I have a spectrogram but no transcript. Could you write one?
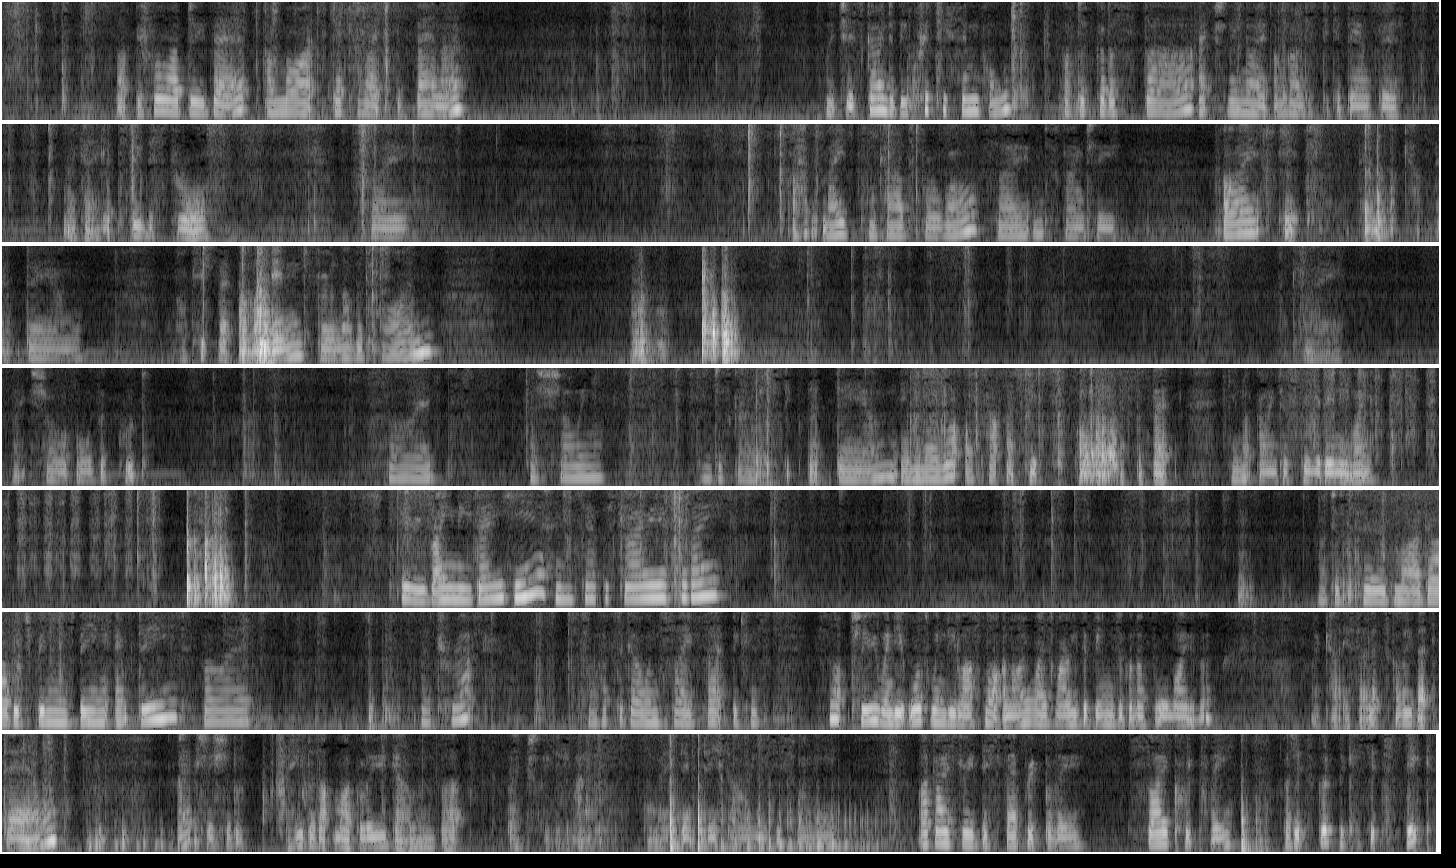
But before I do that, I might decorate the banner which is going to be pretty simple. I've just got a star. Actually, no, I'm going to stick it down first. Okay, let's do the straw. So, I haven't made some cards for a while, so I'm just going to eye it and cut that down. I'll keep that other end for another time. Okay, make sure all the good sides are showing. I'm just going to stick that down and you know what, I'll cut that bit off at the back. You're not going to see it anyway. It's a very rainy day here in South Australia today. I just heard my garbage bins being emptied by the truck. So I'll have to go and save that because it's not too windy. It was windy last night and I always worry the bins are going to fall over. Okay, so let's glue that down. I actually should have heated up my glue gun, but actually this one's almost empty, so I'll use this one here. I go through this fabric glue so quickly, but it's good because it's thick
